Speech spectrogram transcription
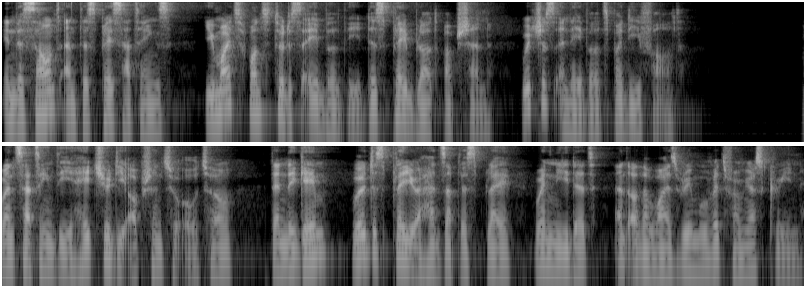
In the Sound and Display settings, you might want to disable the Display Blood option, which is enabled by default. When setting the HUD option to Auto, then the game will display your heads-up display when needed and otherwise remove it from your screen.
